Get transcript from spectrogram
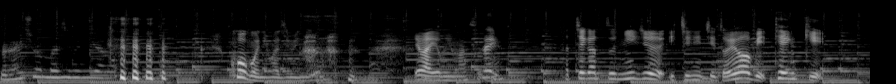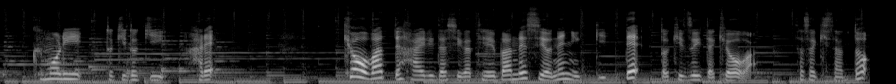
う来週は真面目にやろう 交互に真面目に。では読みますね。はい8月21日土曜日、天気、曇り、時々晴れ。今日はって入り出しが定番ですよね、日記って。と気づいた今日は、佐々木さんと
